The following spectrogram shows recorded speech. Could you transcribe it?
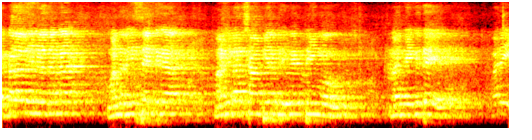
ఎక్కడా లేని విధంగా మన రీసెంట్గా మహిళా ఛాంపియన్ క్రికెట్ టీము మరి మిగితే మరి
